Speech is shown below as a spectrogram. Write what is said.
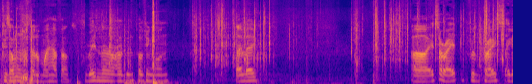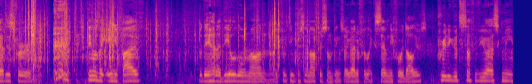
because I'm almost out of my half ounce. Right now, I've been puffing on Dimebag. Uh, it's alright for the price. I got this for I think it was like 85, but they had a deal going on, like 15% off or something. So I got it for like $74. Pretty good stuff if you ask me.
